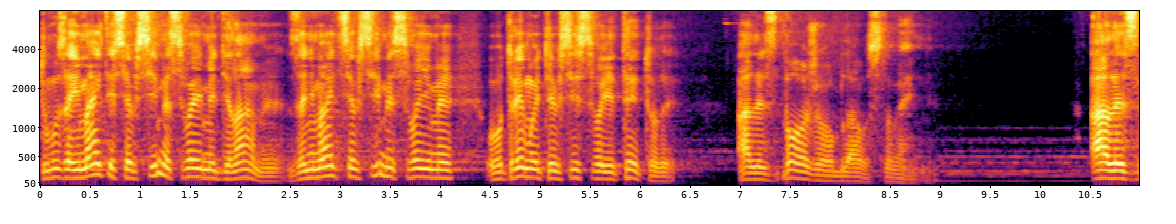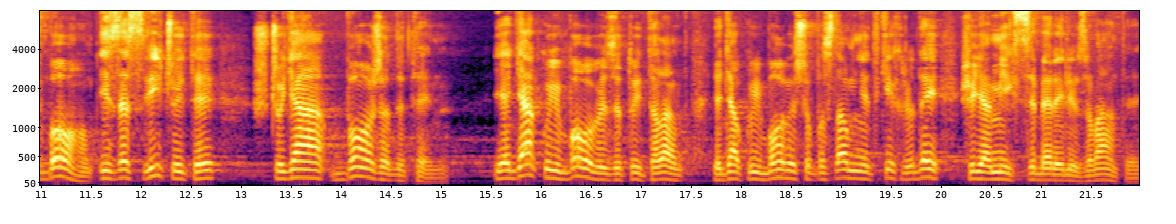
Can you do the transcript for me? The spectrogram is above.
Тому займайтеся всіми своїми ділами, займайтеся всіми своїми, отримуйте всі свої титули, але з Божого благословення. Але з Богом. І засвідчуйте, що я Божа дитина. Я дякую Богові за той талант. Я дякую Богові, що послав мені таких людей, що я міг себе реалізувати.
